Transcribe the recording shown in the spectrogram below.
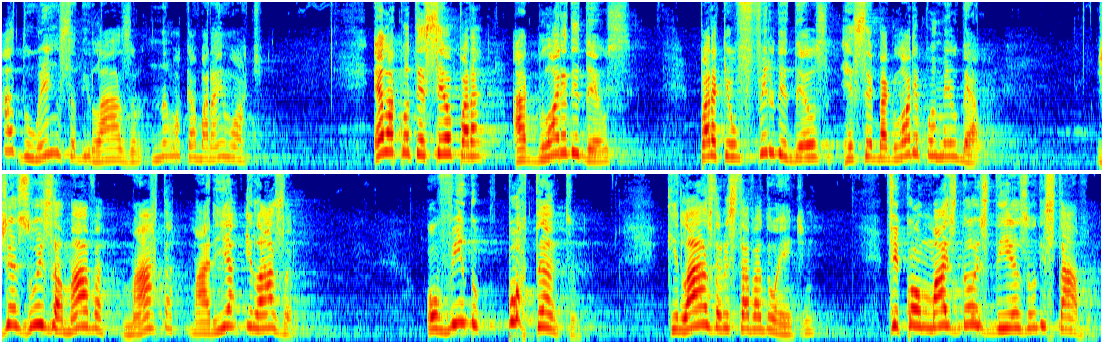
A doença de Lázaro não acabará em morte. Ela aconteceu para a glória de Deus, para que o Filho de Deus receba a glória por meio dela. Jesus amava Marta, Maria e Lázaro. Ouvindo, portanto, que Lázaro estava doente, ficou mais dois dias onde estava.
